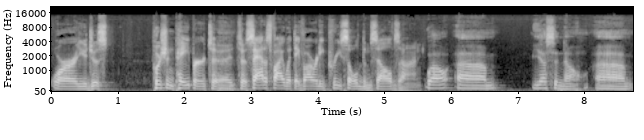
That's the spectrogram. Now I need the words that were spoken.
or are you just pushing paper to, to satisfy what they've already pre-sold themselves on? Well, um, yes and no. Um,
